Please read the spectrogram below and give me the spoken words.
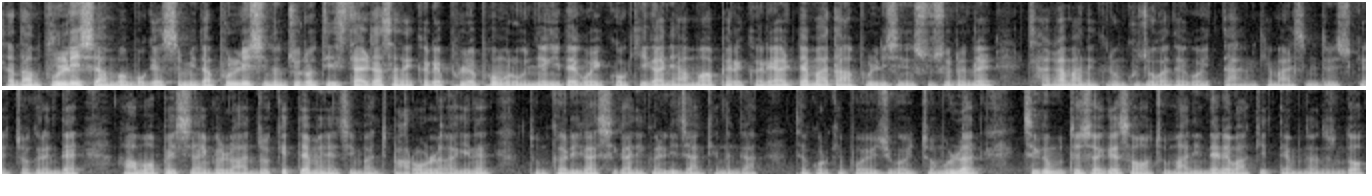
자, 다음 분리시 한번 보겠습니다. 분리시는 주로 디지털 자산의 거래 플랫폼으로 운영이 되고 있고 기관이 암호화폐를 거래할 때마다 분리시는 수수료를 차감하는 그런 구조가 되고 있다. 이렇게 말씀드릴 수 있겠죠. 그런데 암호화폐 시장이 별로 안 좋기 때문에 지금 바로 올라가기는 좀 거리가 시간이 걸리지 않겠는가. 자, 그렇게 보여지고 있죠. 물론 지금부터 시작해서 좀 많이 내려왔기 때문에 어느 정도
